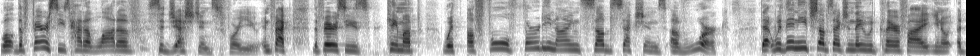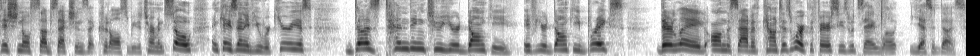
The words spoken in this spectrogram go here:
Well, the Pharisees had a lot of suggestions for you. In fact, the Pharisees came up with a full 39 subsections of work that within each subsection they would clarify, you know, additional subsections that could also be determined. So, in case any of you were curious, does tending to your donkey, if your donkey breaks their leg on the Sabbath, count as work? The Pharisees would say, well, yes, it does.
